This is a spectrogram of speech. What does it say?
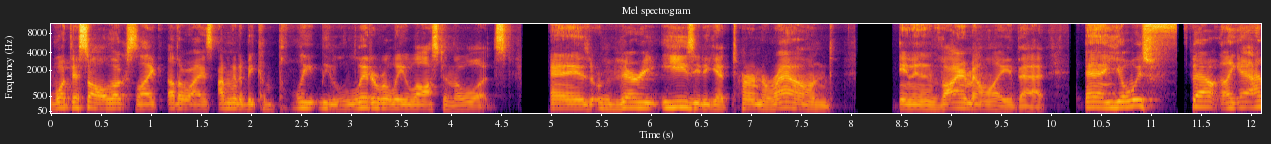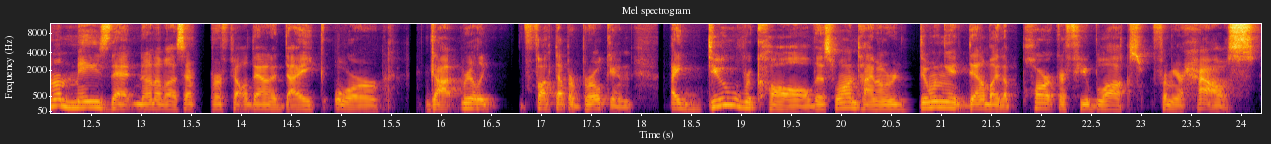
what this all looks like. Otherwise, I'm going to be completely, literally lost in the woods. And it is very easy to get turned around in an environment like that. And you always felt like I'm amazed that none of us ever fell down a dike or got really fucked up or broken. I do recall this one time, and we were doing it down by the park a few blocks from your house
